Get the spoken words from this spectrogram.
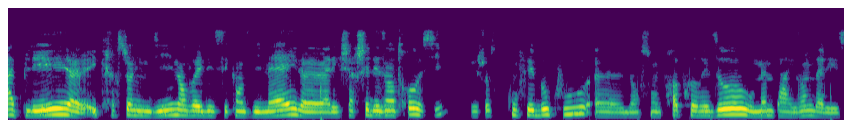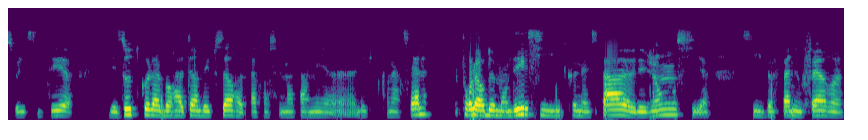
appeler, euh, écrire sur LinkedIn, envoyer des séquences d'emails, euh, aller chercher des intros aussi. C'est quelque chose qu'on fait beaucoup euh, dans son propre réseau ou même par exemple d'aller solliciter les autres collaborateurs d'Epsor, pas forcément parmi l'équipe commerciale, pour leur demander s'ils connaissent pas des gens, si s'ils peuvent pas nous faire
